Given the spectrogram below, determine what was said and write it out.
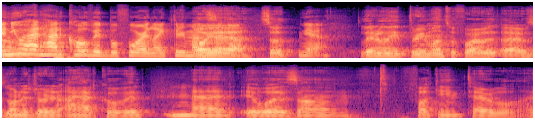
And you um, had had COVID before, like three months Oh yeah, ago. yeah. So Yeah. literally three months before I was uh, I was going to Jordan, I had COVID, Mm-hmm. and it was um fucking terrible. I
